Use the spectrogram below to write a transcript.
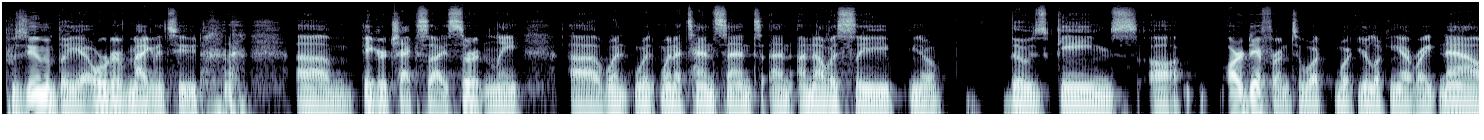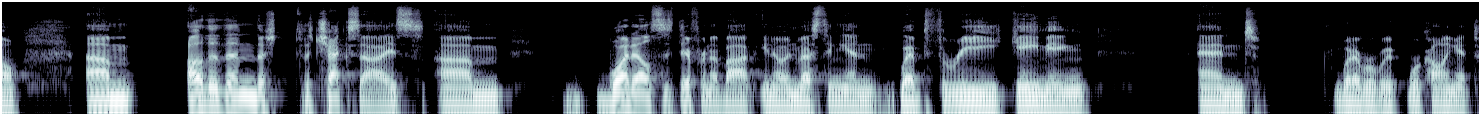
presumably an order of magnitude um, bigger check size certainly uh, when, when, when a Tencent and, and obviously you know those games uh, are different to what what you're looking at right now um, other than the, the check size um, what else is different about you know investing in web3 gaming and whatever we're calling it.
